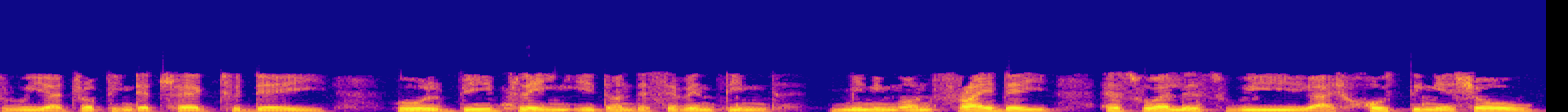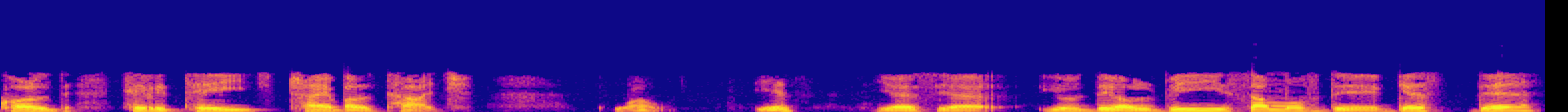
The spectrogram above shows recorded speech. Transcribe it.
we are dropping the track today, we will be playing it on the 17th, meaning on Friday, as well as we are hosting a show called Heritage Tribal Touch. Wow. Yes. Yes, yeah. You, there will be some of the guests there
